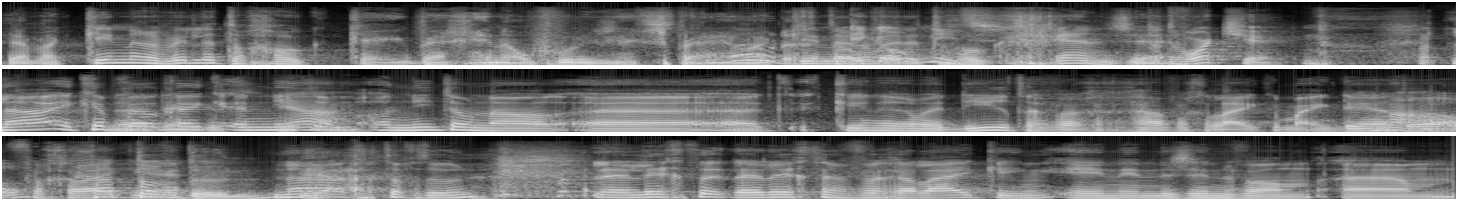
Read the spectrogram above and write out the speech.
Ja, maar kinderen willen toch ook... Kijk, ik ben geen opvoedingsexpert. Maar Nodig, kinderen ik willen toch ook niet. grenzen? Dat word je. Nou, ik heb Nee, wel, kijk, en niet, Ja. om, niet om nou eh, kinderen met dieren te gaan vergelijken, maar ik denk dat er Nou, wel een ga het vergelijking... toch doen. Nou, Ja. ga toch doen. Er ligt, er ligt een vergelijking in, in de zin van, ehm,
